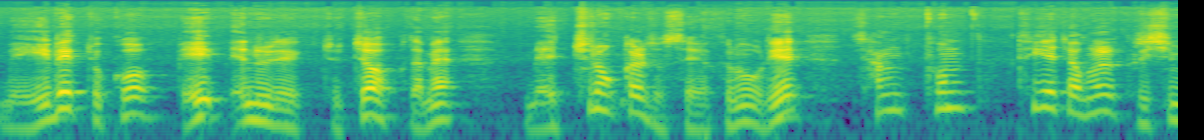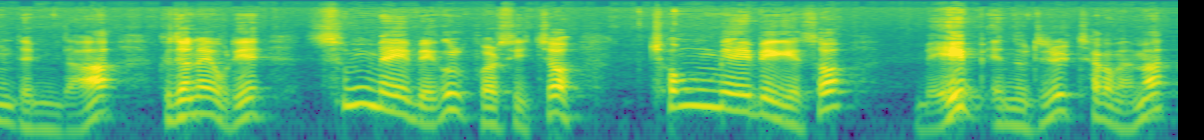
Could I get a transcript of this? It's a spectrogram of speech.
매입액 좋고 매입 애누액 줬죠. 그 다음에 매출 원가를 줬어요. 그러면 우리 상품 특이점을 그리시면 됩니다. 그 전에 우리 순매입액을 구할 수 있죠. 총 매입액에서 매입 애누리를 차감하면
